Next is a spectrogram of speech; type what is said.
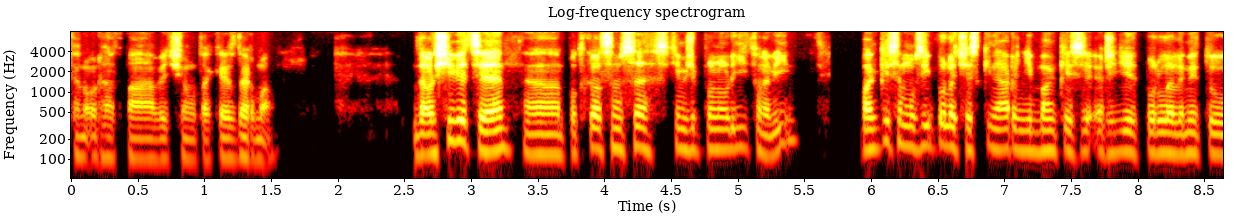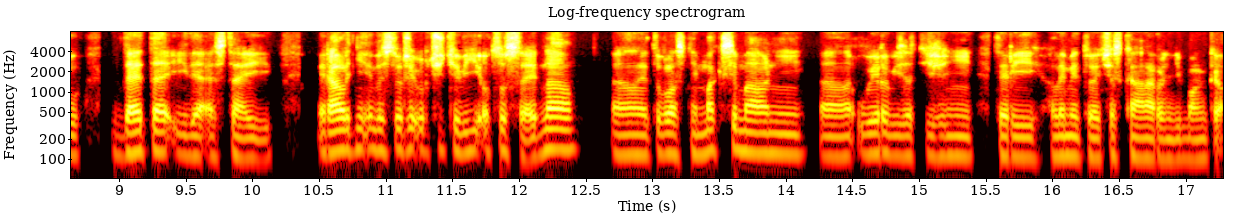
ten odhad má většinou také zdarma. Další věc je, potkal jsem se s tím, že plno lidí to neví, Banky se musí podle České národní banky řídit podle limitu DTI, DSTI. Realitní investoři určitě ví, o co se jedná. Eh, je to vlastně maximální eh, úvěrový zatížení, který limituje Česká národní banka.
